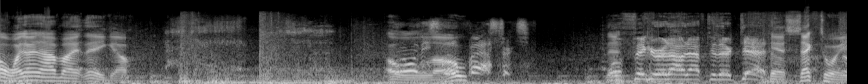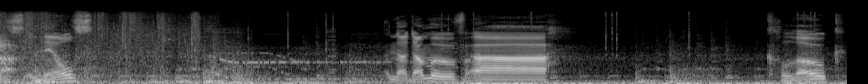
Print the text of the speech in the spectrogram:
Oh, why don't I have my there you go. Oh these little low. bastards! We'll figure it out after they're dead. They're sectoids, Nils. No, don't move. Uh, cloak,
